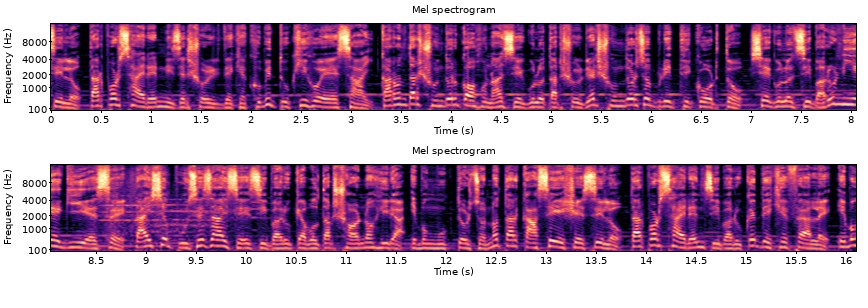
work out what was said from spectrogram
ছিল। তারপর সাইরেন নিজের শরীর দেখে খুবই দুঃখী হয়ে যায়, কারণ তার সুন্দর গহনা যেগুলো তার শরীরের সৌন্দর্য বৃদ্ধি করত, সেগুলো জীবাণু নিয়ে গিয়েছে। তাই সে বুঝে যায় যে জিবারু কেবল তার স্বর্ণ হীরা এবং মুক্তোর জন্য তার কাছে এসেছিল। তারপর সাইরেন জিবারুকে দেখে ফেলে এবং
